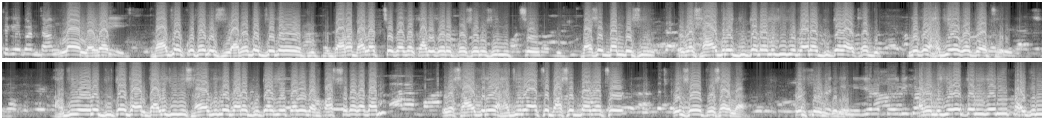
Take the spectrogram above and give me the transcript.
থেকে এবার দাম না না বাজার কোথায় বেশি? আমাদের যে যারা বানাচ্ছে তাদের কারিগরের পয়সা বেশি নিচ্ছে বাসের দাম বেশি। এবার সারাদিনে দুটা ডালি যদি বাড়া দুটা একটা লোকের হাজিরা কত আছে? হাজিরা হলে দুটা ডা- ডালি যদি সারাদিনে বাড়ে দুটা দিয়ে কত দাম? পাঁচশো টাকা দাম। এবার সারাদিনে হাজিরা আছে বাসের দাম আছে ওই সময় পোষায় না। আমরা নিজেরা তৈরি করি পাইকারি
